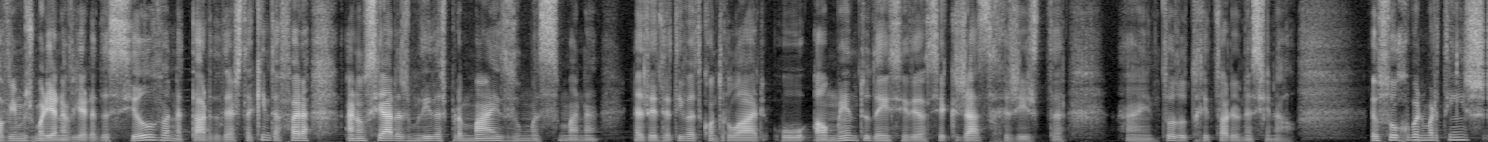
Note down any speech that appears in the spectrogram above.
Ouvimos Mariana Vieira da Silva, na tarde desta quinta-feira, anunciar as medidas para mais uma semana na tentativa de controlar o aumento da incidência que já se registra em todo o território nacional. Eu sou o Ruben Martins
